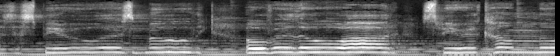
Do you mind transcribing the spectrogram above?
As the Spirit was moving over the water, Spirit come move.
